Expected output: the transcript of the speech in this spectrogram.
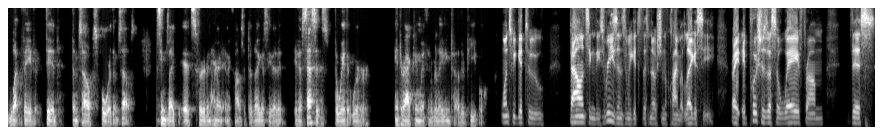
what they've did themselves for themselves. It seems like it's sort of inherent in the concept of legacy that it, it assesses the way that we're interacting with and relating to other people. Once we get to balancing these reasons and we get to this notion of climate legacy, right, it pushes us away from this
